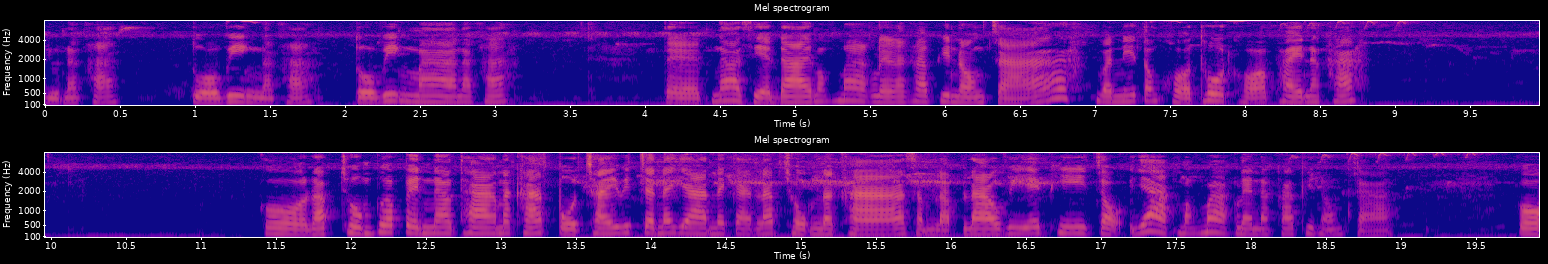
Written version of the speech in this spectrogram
อยู่นะคะ ตัววิ่งนะคะ ตัววิ่งมานะคะแต่น่าเสียดายมาก ๆ เลยนะคะ พี่น้องจ๋า วันนี้ต้องขอโทษขออภัยนะคะ ก็รับชมเพื่อเป็นแนวทางนะคะ โปรดใช้วิจารณญาณในการรับชมนะคะสำหรับลาว VIP เจาะยากมากๆเลยนะคะ พี่น้องจ๋าก็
